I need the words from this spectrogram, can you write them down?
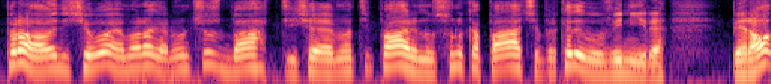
Però dicevo, eh, ma raga, non ci sbatti, cioè, ma ti pare, non sono capace, perché devo venire? Però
